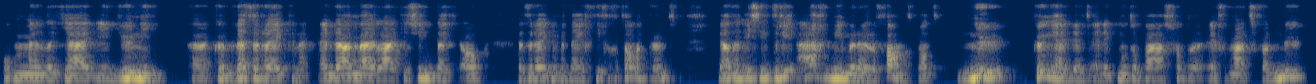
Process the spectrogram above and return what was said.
op het moment dat jij in juni uh, kunt letterrekenen en daarmee laat je zien dat je ook het rekenen met negatieve getallen kunt, ja, dan is die 3 eigenlijk niet meer relevant. Want nu kun jij dit en ik moet op basis van de informatie van nu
